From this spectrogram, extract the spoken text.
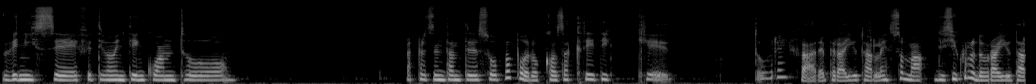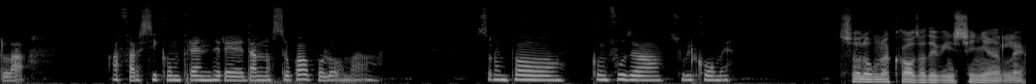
venisse effettivamente in quanto rappresentante del suo popolo, cosa credi che dovrei fare per aiutarla? Insomma, di sicuro dovrò aiutarla a farsi comprendere dal nostro popolo, ma sono un po' confusa sul come. Solo una cosa devi insegnarle.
